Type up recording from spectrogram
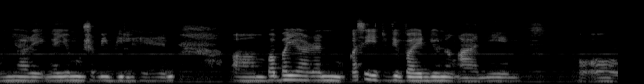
kunyari ngayon mo siya bibilhin, um, babayaran mo kasi i-divide yun ng anim. Oo,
